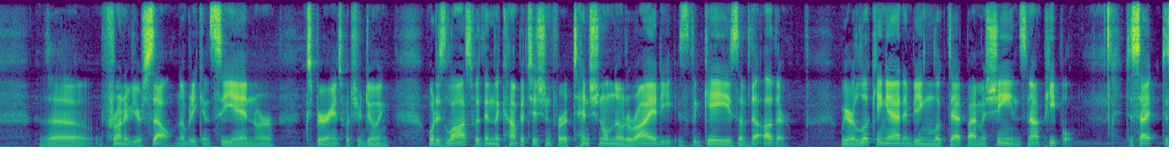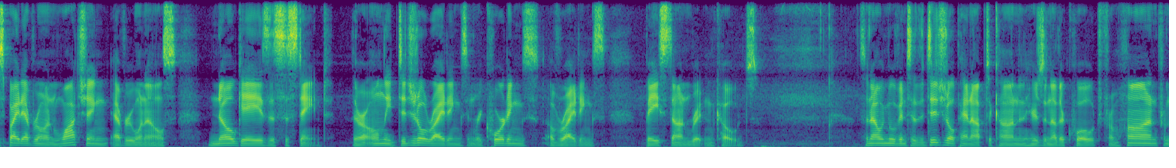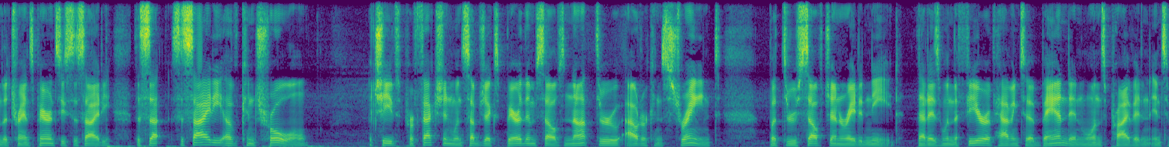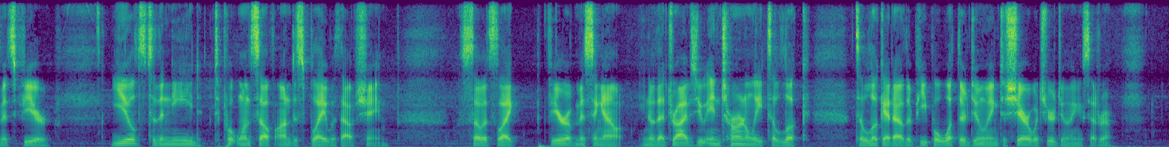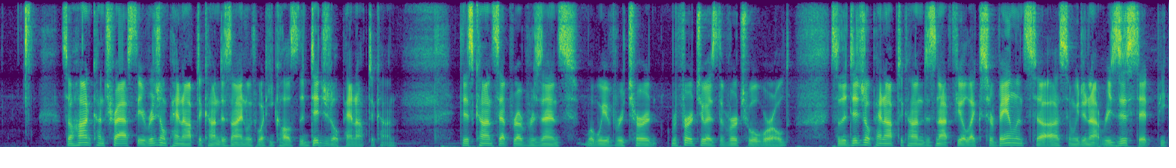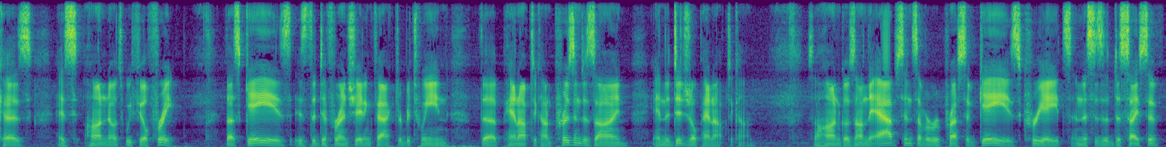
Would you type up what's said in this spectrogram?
the front of your cell. Nobody can see in or experience what you're doing. What is lost within the competition for attentional notoriety is the gaze of the other. We are looking at and being looked at by machines, not people. Despite everyone watching everyone else, no gaze is sustained. There are only digital writings and recordings of writings based on written codes. So now we move into the digital panopticon, and here's another quote from Han from the Transparency Society. The so- society of control achieves perfection when subjects bear themselves not through outer constraint, but through self generated need. That is, when the fear of having to abandon one's private and intimate sphere yields to the need to put oneself on display without shame. So it's like fear of missing out, you know, that drives you internally to look to look at other people, what they're doing, to share what you're doing, etc. So Han contrasts the original panopticon design with what he calls the digital panopticon. This concept represents what we've referred to as the virtual world, so the digital panopticon does not feel like surveillance to us, and we do not resist it because, as Han notes, we feel free. Thus, gaze is the differentiating factor between the panopticon prison design and the digital panopticon. So Han goes on the absence of a repressive gaze creates, and this is a decisive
